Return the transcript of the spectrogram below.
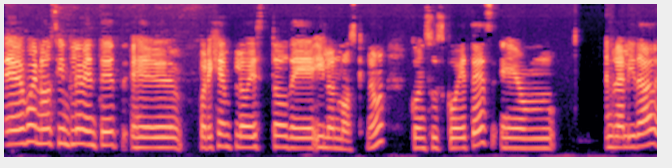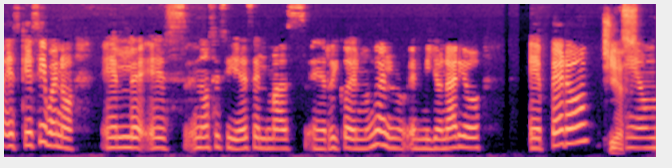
Eh, bueno, simplemente, eh, por ejemplo, esto de Elon Musk, ¿no? Con sus cohetes. En realidad es que sí, bueno, él es, no sé si es el más eh, rico del mundo, el, millonario, pero sí es, em,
